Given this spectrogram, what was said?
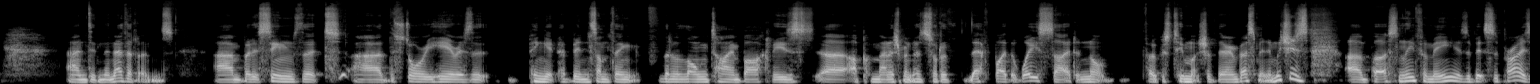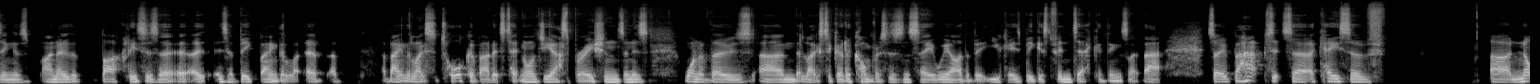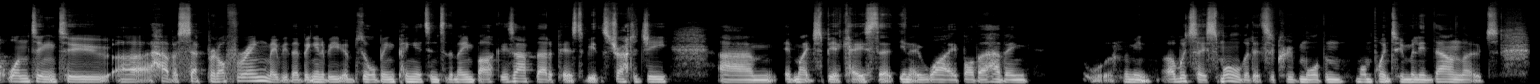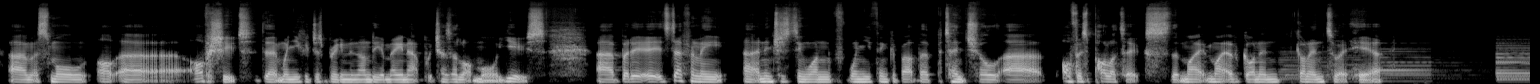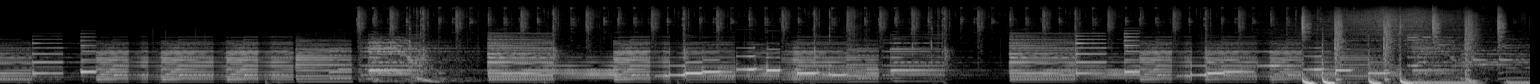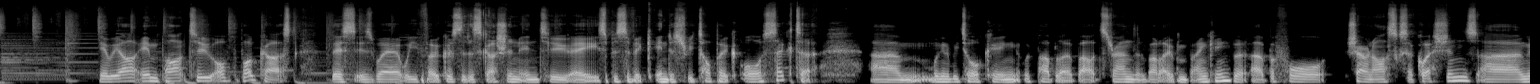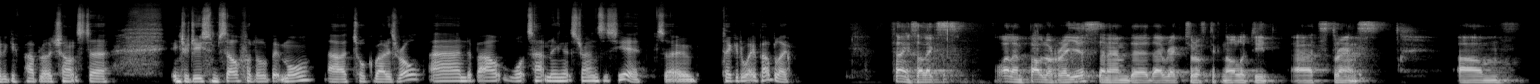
and in the Netherlands. Um, but it seems that uh, the story here is that Pingit had been something that a long time Barclays uh, upper management had sort of left by the wayside and not focused too much of their investment in, which is um, personally for me is a bit surprising, as I know that Barclays is a, a is a big bank that a, a, bank that likes to talk about its technology aspirations and is one of those um, that likes to go to conferences and say we are the UK's biggest fintech and things like that. So perhaps it's a, a case of uh, not wanting to uh, have a separate offering. Maybe they're going to be absorbing Pingit into the main Barclays app. That appears to be the strategy. Um, it might just be a case that you know why bother having I mean, I would say small, but it's accrued more than 1.2 million downloads. Um, a small uh, offshoot than when you could just bring it in under your main app, which has a lot more use. Uh, but it, it's definitely uh, an interesting one when you think about the potential uh, office politics that might might have gone in gone into it here. Here we are in part two of the podcast. This is where we focus the discussion into a specific industry topic or sector. Um, we're going to be talking with Pablo about Strands and about open banking. But uh, before Sharon asks her questions, uh, I'm going to give Pablo a chance to introduce himself a little bit more, uh, talk about his role, and about what's happening at Strands this year. So take it away, Pablo. Thanks, Alex. Well, I'm Pablo Reyes, and I'm the Director of Technology at Strands. Um,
